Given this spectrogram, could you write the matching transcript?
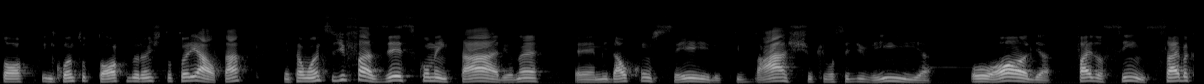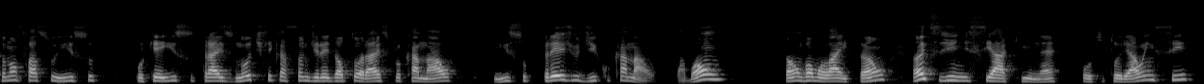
toco, enquanto toco durante o tutorial, tá? Então antes de fazer esse comentário, né, é, me dá o conselho, que acho que você devia, ou olha, faz assim, saiba que eu não faço isso, porque isso traz notificação de direitos autorais para o canal, e isso prejudica o canal, tá bom? Então vamos lá então. Antes de iniciar aqui né, o tutorial em si,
